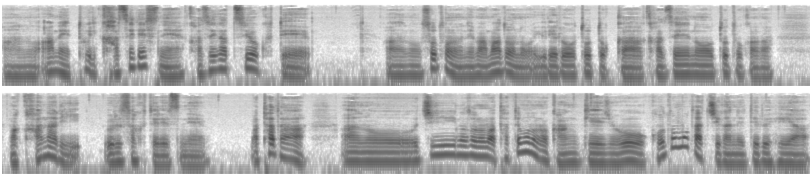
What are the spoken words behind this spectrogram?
あの雨特に風ですね。風が強くてあの外のね、まあ、窓の揺れる音とか風の音とかが、まあ、かなりうるさくてですね、まあ、ただあのうちのその、ま建物の関係上子供たちが寝てる部屋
